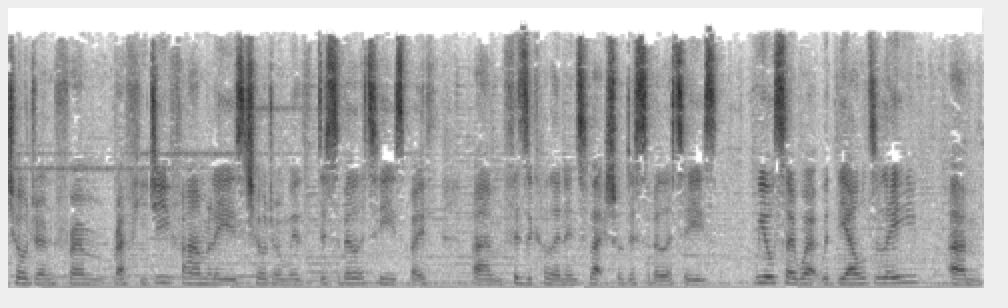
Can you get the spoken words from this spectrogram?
children from refugee families, children with disabilities, both um, physical and intellectual disabilities. We also work with the elderly. Um,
